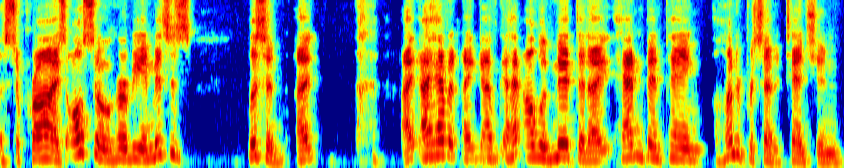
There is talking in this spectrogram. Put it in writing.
a surprise. Also, Herbie and Mrs. Listen, I I, I haven't. I, I'll admit that I hadn't been paying 100 percent attention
